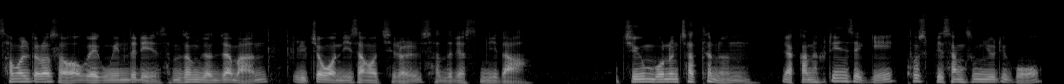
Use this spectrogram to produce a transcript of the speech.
3월 들어서 외국인들이 삼성전자만 1조 원 이상 어치를 사들였습니다. 지금 보는 차트는 약간 흐린색이 코스피 상승률이고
